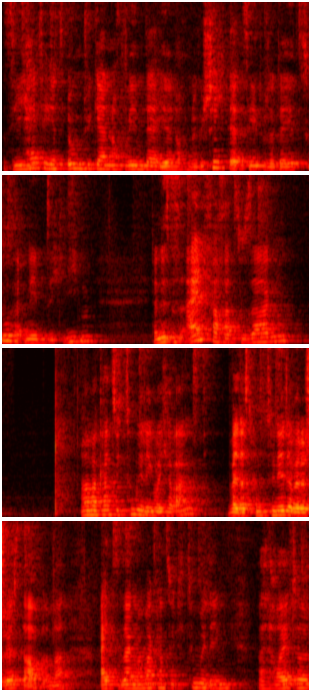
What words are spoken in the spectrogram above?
sie hätte jetzt irgendwie gern noch wen, der ihr noch eine Geschichte erzählt oder der ihr zuhört, neben sich liegen, dann ist es einfacher zu sagen, Mama, kannst du dich zu mir legen, weil ich habe Angst? Weil das funktioniert ja bei der Schwester auch immer, als zu sagen, Mama, kannst du dich zu mir legen, weil heute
